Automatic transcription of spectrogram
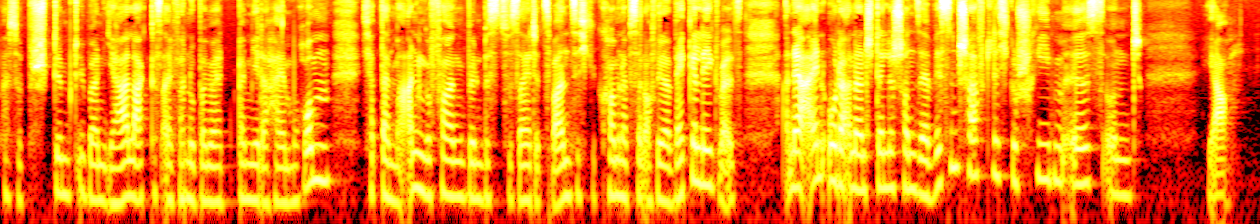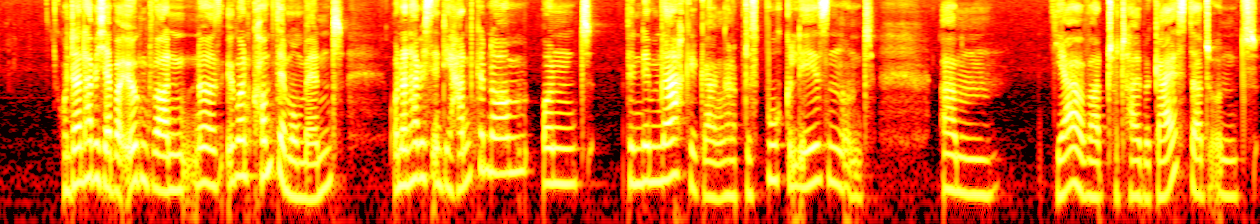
also bestimmt über ein Jahr lag das einfach nur bei mir, bei mir daheim rum. Ich habe dann mal angefangen, bin bis zur Seite 20 gekommen, habe es dann auch wieder weggelegt, weil es an der einen oder anderen Stelle schon sehr wissenschaftlich geschrieben ist und ja. Und dann habe ich aber irgendwann, ne, irgendwann kommt der Moment und dann habe ich es in die Hand genommen und bin dem nachgegangen, habe das Buch gelesen und ähm, ja, war total begeistert und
